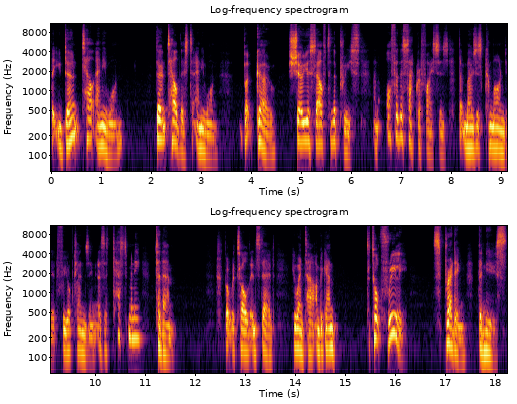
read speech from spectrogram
that you don't tell anyone, don't tell this to anyone, but go, show yourself to the priests, and offer the sacrifices that Moses commanded for your cleansing as a testimony to them. But we're told instead he went out and began to talk freely, spreading the news.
